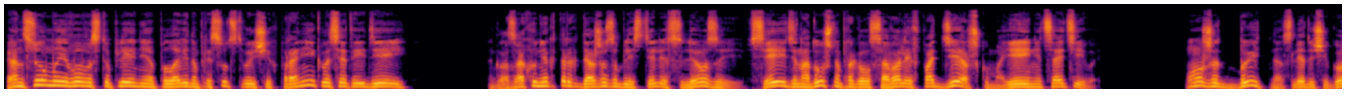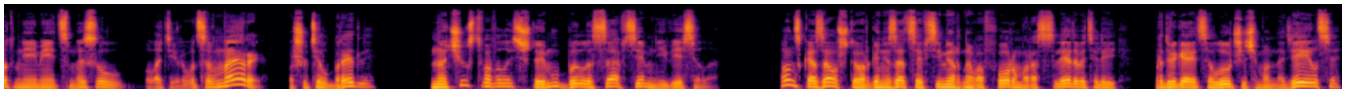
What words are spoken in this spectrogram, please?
К концу моего выступления половина присутствующих прониклась этой идеей, в Глазах у некоторых даже заблестели слезы, и все единодушно проголосовали в поддержку моей инициативы. «Может быть, на следующий год мне имеет смысл баллотироваться в мэры?» — пошутил Брэдли, но чувствовалось, что ему было совсем не весело. Он сказал, что организация Всемирного форума расследователей продвигается лучше, чем он надеялся,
